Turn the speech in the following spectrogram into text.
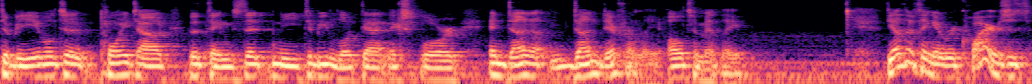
to be able to point out the things that need to be looked at and explored and done done differently ultimately. The other thing it requires is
